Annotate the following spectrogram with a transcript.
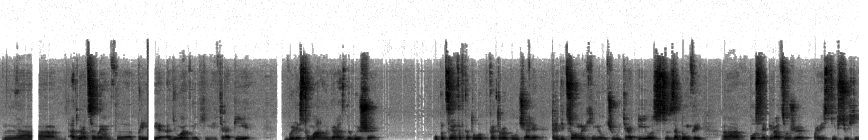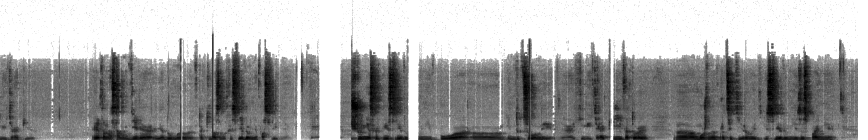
адверцемент э, при адювантной химиотерапии были суммарно гораздо выше у пациентов, которые, которые получали традиционную химиолучевую терапию с задумкой а, после операции уже провести всю химиотерапию. Это на самом деле, я думаю, такие базовых исследования последние. Еще несколько исследований по э, индукционной э, химиотерапии, которые э, можно процитировать. Исследование из Испании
